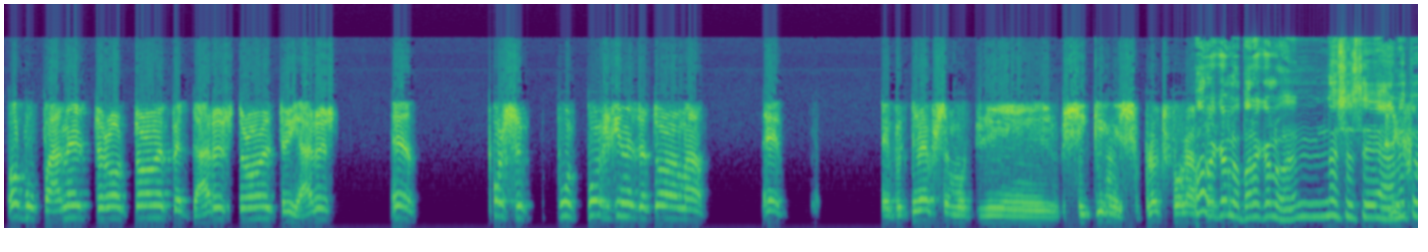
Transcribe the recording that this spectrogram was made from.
όπου πάνε τρώ, τρώνε πεντάρες, τρώνε τριάρες. Ε, πώς, πώς γίνεται τώρα να... Ε, Επιτρέψτε μου τη συγκίνηση πρώτη φορά. Παρακαλώ, παρακαλώ. Ε, να είσαστε άνετο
